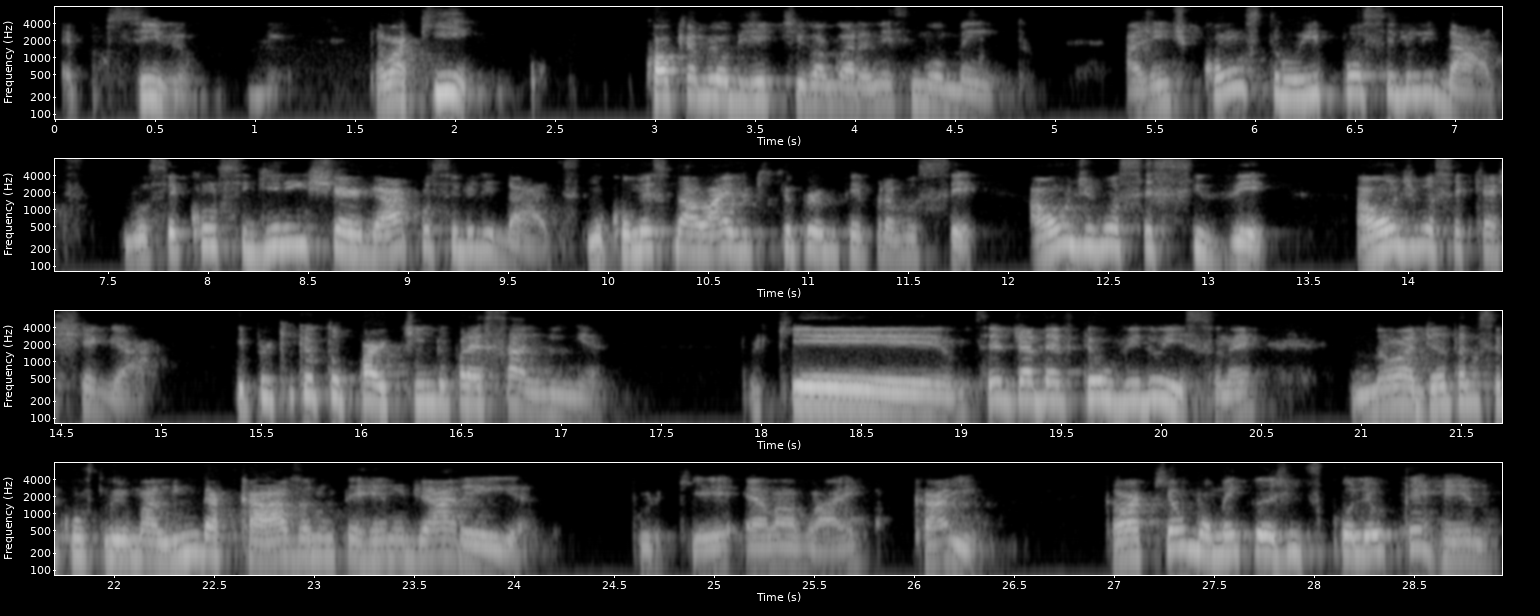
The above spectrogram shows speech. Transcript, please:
É possível. Então aqui, qual que é o meu objetivo agora nesse momento? A gente construir possibilidades. Você conseguir enxergar possibilidades. No começo da live, o que, que eu perguntei para você? Aonde você se vê? Aonde você quer chegar? E por que, que eu estou partindo para essa linha? Porque você já deve ter ouvido isso, né? Não adianta você construir uma linda casa num terreno de areia, porque ela vai cair. Então aqui é o momento da gente escolher o terreno.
